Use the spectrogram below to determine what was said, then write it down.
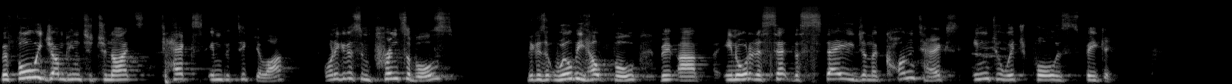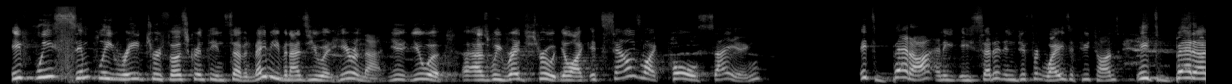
before we jump into tonight's text in particular, want to give us some principles because it will be helpful uh, in order to set the stage and the context into which Paul is speaking. If we simply read through 1 Corinthians 7, maybe even as you were hearing that, you, you were, as we read through it, you're like, it sounds like Paul's saying, it's better, and he, he said it in different ways a few times, it's better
